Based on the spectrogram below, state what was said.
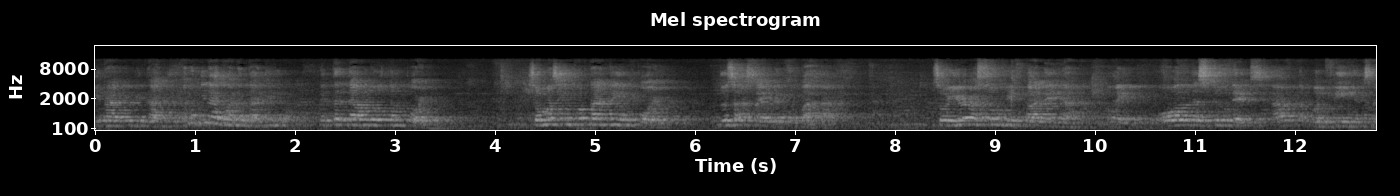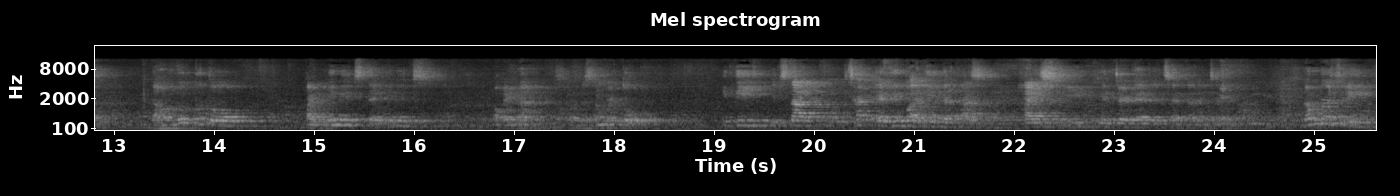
ginamit ni daddy. Anong ginagawa ng daddy mo? Nagda-download ng porn. So mas importante yung porn doon sa assignment ng bata. So you're assuming bale na, okay, all the students have the convenience na download ko to, 5 minutes, 10 minutes, okay na. So that's number two. Hindi, it's not, it's not everybody that has high-speed internet, etc., etc. Number three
